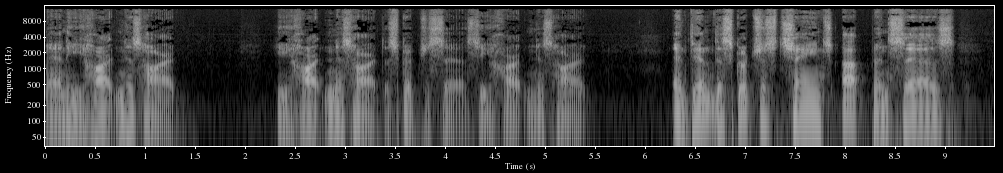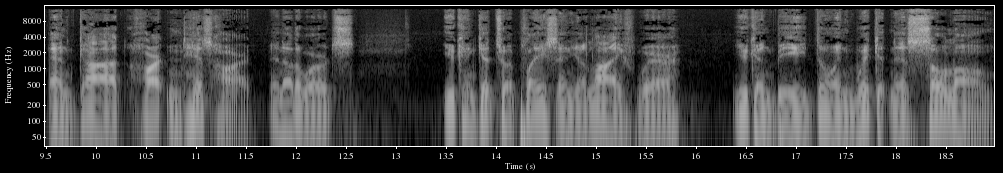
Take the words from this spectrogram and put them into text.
and he hardened his heart. He hardened his heart, the scripture says. He hardened his heart. And then the scriptures change up and says, and God hardened his heart. In other words, you can get to a place in your life where you can be doing wickedness so long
